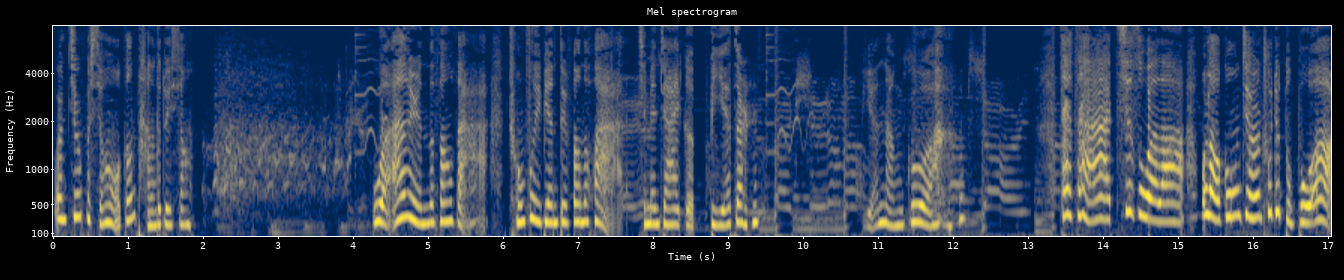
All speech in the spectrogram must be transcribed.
我说今儿不行，我刚谈了个对象。我安慰人的方法，重复一遍对方的话，前面加一个别字儿。别难过，彩彩，气死我了！我老公竟然出去赌博。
